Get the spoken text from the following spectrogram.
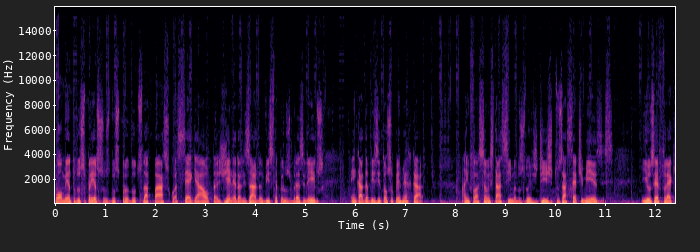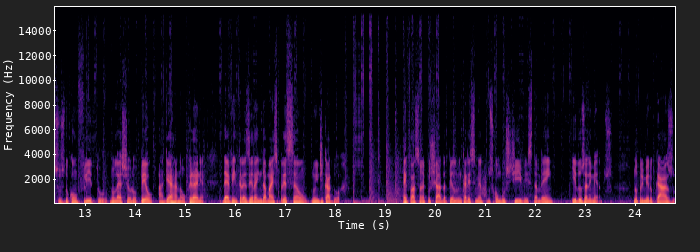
O aumento dos preços dos produtos da Páscoa segue a alta generalizada vista pelos brasileiros em cada visita ao supermercado. A inflação está acima dos dois dígitos há sete meses. E os reflexos do conflito no leste europeu, a guerra na Ucrânia, devem trazer ainda mais pressão no indicador. A inflação é puxada pelo encarecimento dos combustíveis também e dos alimentos. No primeiro caso,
